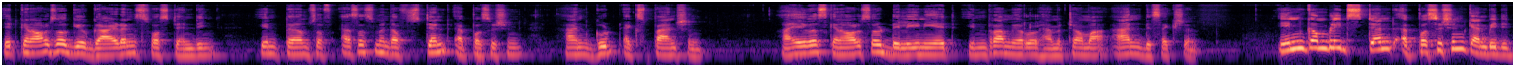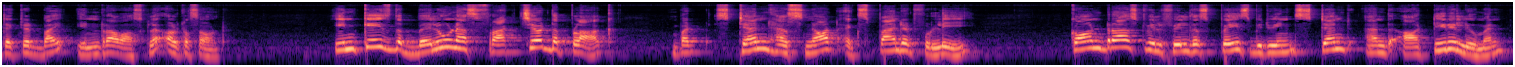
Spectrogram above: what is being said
It can also give guidance for stenting in terms of assessment of stent apposition and good expansion. IVUS can also delineate intramural hematoma and dissection. Incomplete stent apposition can be detected by intravascular ultrasound. In case the balloon has fractured the plaque but stent has not expanded fully, contrast will fill the space between stent and the arterial lumen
